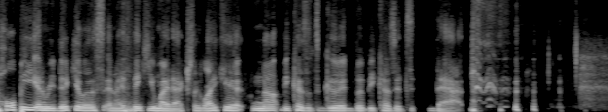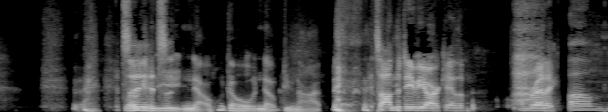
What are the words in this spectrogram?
pulpy and ridiculous and I think you might actually like it not because it's good but because it's that. it's Logan, a, it's a, no, go no, do not. it's on the DVR, Caleb. I'm ready. um,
